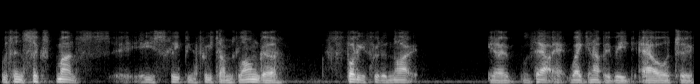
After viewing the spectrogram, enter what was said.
within six months he's sleeping three times longer, fully through the night, you know, without waking up every hour or two.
